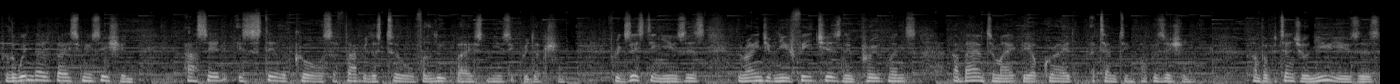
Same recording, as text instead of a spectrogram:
For the Windows-based musician, Acid is still, of course, a fabulous tool for loop-based music production. For existing users, the range of new features and improvements are bound to make the upgrade a tempting proposition. And for potential new users,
